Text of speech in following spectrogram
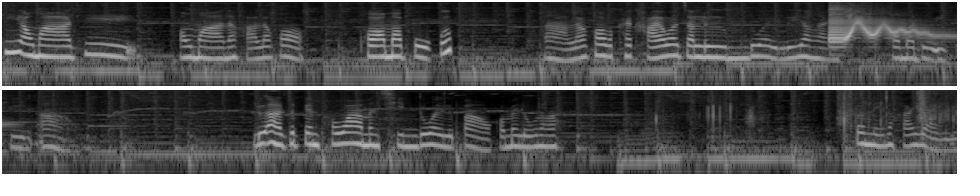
ที่เอามาที่เอามานะคะ แล้วก็พอมาปลูกปุ๊บ อ่า แล้วก็คล้ายๆว่าจะลืมด้วยหรือยังไง พอมาดูอีกที อ้าว หรืออาจจะเป็นเพราะว่ามันชินด้วยหรือเปล่าก็ไม่รู้นะคะ ต้นนี้นะคะใหญ่อยู่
